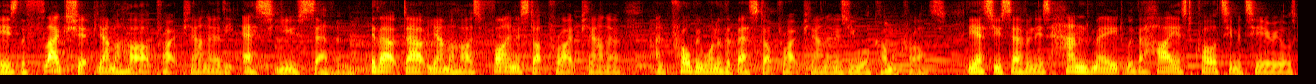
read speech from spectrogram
is the flagship Yamaha upright piano, the SU7. Without doubt Yamaha's finest upright piano and probably one of the best upright pianos you will come across. The SU7 is handmade with the highest quality materials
